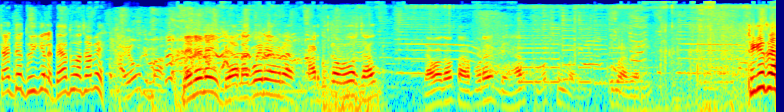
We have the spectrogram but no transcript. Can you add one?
চারটে ধুই গেলে বেয়া ধোয়া যাবে নেই নেই বেয়া লাগবে না আমরা। আর দুটা বছর যাও। দাও তারপরে বেহার খবর শুনব খুব আর ঠিক আছে।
